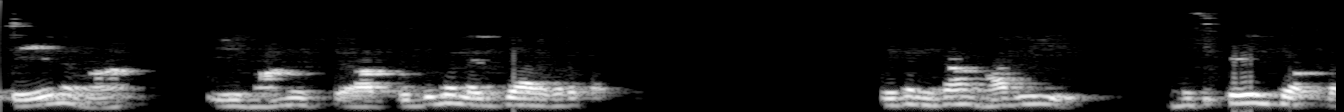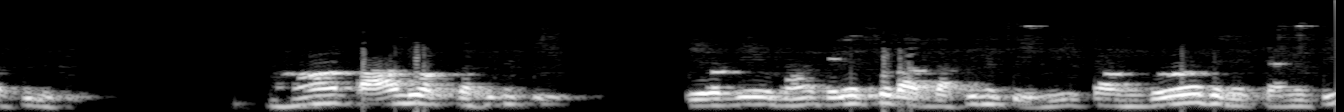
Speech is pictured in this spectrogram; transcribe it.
පේනවා මේ මිනිස්යා පුදුම ලැජ්ජාවකට ඒක නිකන් හරි මුස්තේජයක් දකින්න මහා පාළුවක් දකින්න ඒ වගේ මහා කෙලෙස් කොටක් දකින්න තියෙන නිසා හොඳට කැමති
